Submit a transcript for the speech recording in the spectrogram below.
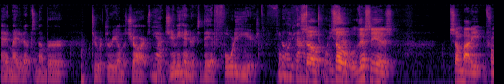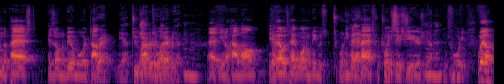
and it made it up to number two or three on the charts. Yeah. But Jimi Hendrix dead 40 years. You know he died So, 27. so this is somebody from the past is on the Billboard top correct, yeah, 200 Top or whatever. yeah. Mm-hmm. At, you know how long? Yeah. Well, Elvis had one when he was When he had had passed for 26, 26 years, years, yeah. Mm-hmm. and 40. Well,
